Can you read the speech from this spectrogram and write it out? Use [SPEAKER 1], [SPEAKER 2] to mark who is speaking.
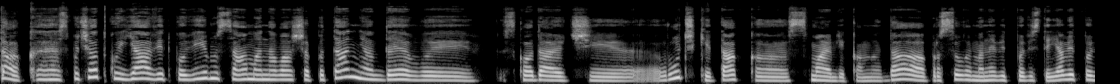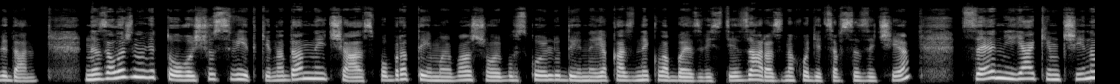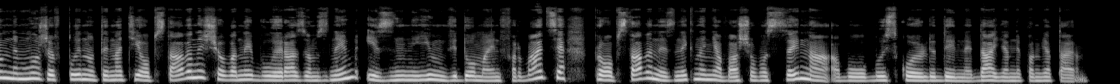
[SPEAKER 1] Так, е, спочатку я відповім саме на ваше питання, де ви, складаючи ручки, так, е, смайліками, да, просили мене відповісти. Я відповідаю. Незалежно від того, що свідки на даний час, побратими вашої близької людини, яка зникла безвісті, зараз знаходяться в СЗЧ, це ніяким чином не може вплинути на ті обставини, що вони були разом з ним, і з їм відома інформація про обставини зникнення вашого сина або близької людини. Да, я не пам'ятаю.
